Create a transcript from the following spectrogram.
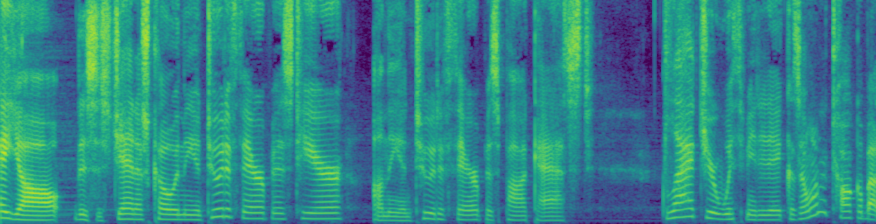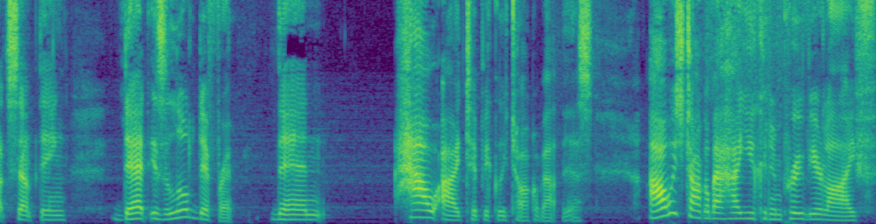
Hey, y'all, this is Janis Cohen, the Intuitive Therapist, here on the Intuitive Therapist Podcast. Glad you're with me today because I want to talk about something that is a little different than how I typically talk about this. I always talk about how you can improve your life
